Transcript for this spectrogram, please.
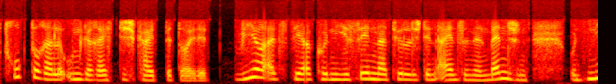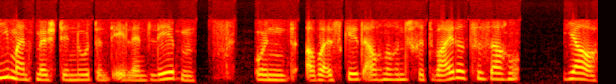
strukturelle Ungerechtigkeit bedeutet. Wir als Diakonie sehen natürlich den einzelnen Menschen und niemand möchte in Not und Elend leben. Und, aber es geht auch noch einen Schritt weiter zu sagen, ja,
